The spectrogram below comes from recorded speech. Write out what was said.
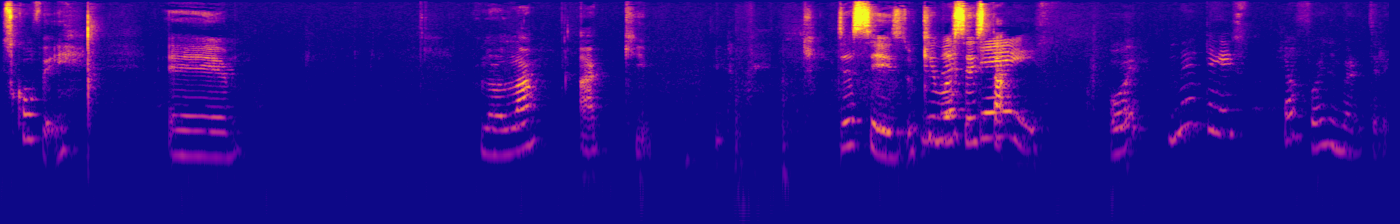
escovei. É, lá, lá, aqui. 16. O que você 3. está. Oi? Número 3. Já foi número 3.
